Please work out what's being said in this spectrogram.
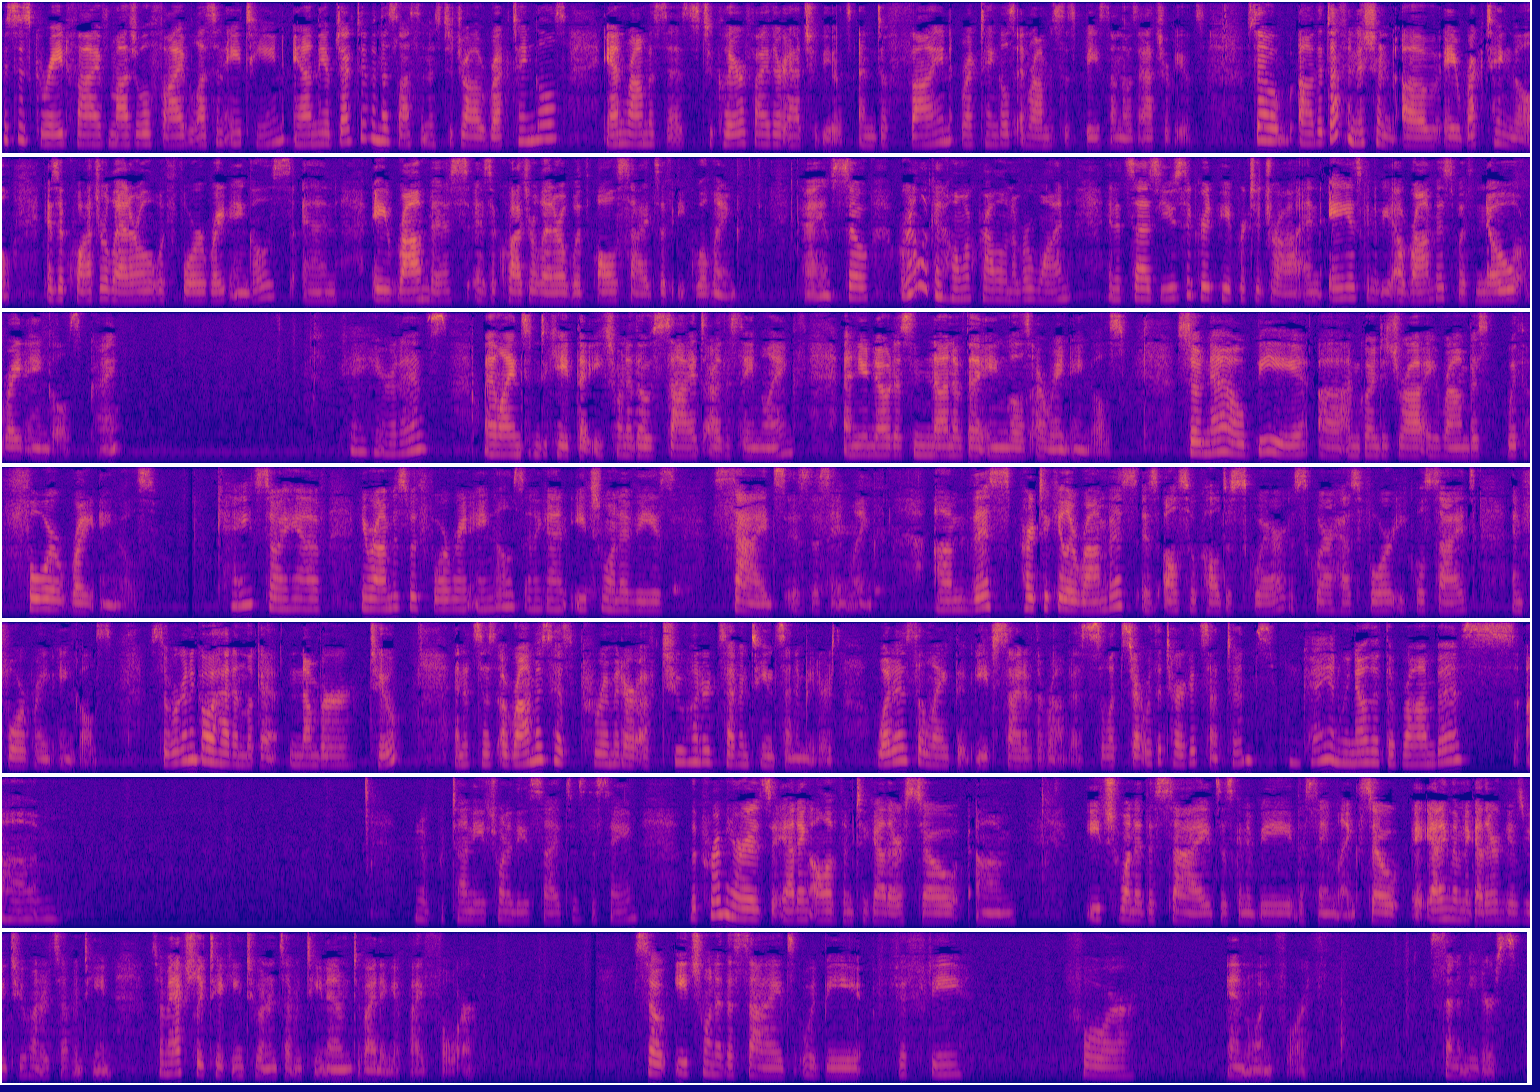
This is grade 5, module 5, lesson 18, and the objective in this lesson is to draw rectangles and rhombuses to clarify their attributes and define rectangles and rhombuses based on those attributes. So uh, the definition of a rectangle is a quadrilateral with four right angles, and a rhombus is a quadrilateral with all sides of equal length. Okay, so we're going to look at homework problem number one, and it says use the grid paper to draw, and A is going to be a rhombus with no right angles. Okay. Okay, here it is. My lines indicate that each one of those sides are the same length, and you notice none of the angles are right angles. So now B, uh, I'm going to draw a rhombus with four right angles. Okay, so I have a rhombus with four right angles, and again, each one of these sides is the same length. Um, this particular rhombus is also called a square. A square has four equal sides and four right angles. So we're going to go ahead and look at number two. And it says a rhombus has a perimeter of 217 centimeters. What is the length of each side of the rhombus? So let's start with the target sentence. Okay, and we know that the rhombus, um, pretend each one of these sides is the same. The perimeter is adding all of them together, so um, each one of the sides is going to be the same length. So adding them together gives me 217. So I'm actually taking 217 and I'm dividing it by 4. So each one of the sides would be 54 and 1 fourth centimeters.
